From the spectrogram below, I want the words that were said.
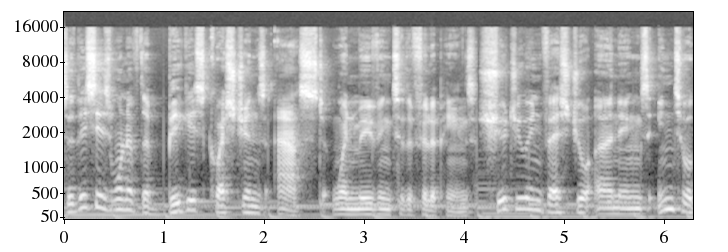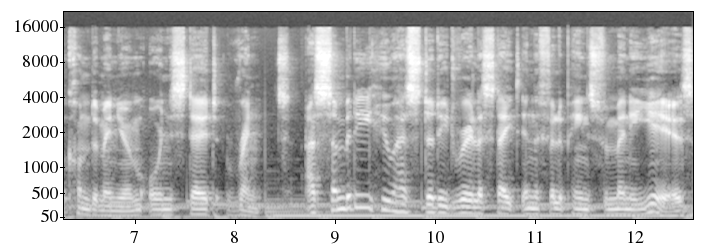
So this is one of the biggest questions asked when moving to the Philippines. Should you invest your earnings into a condominium or instead rent? As somebody who has studied real estate in the Philippines for many years,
